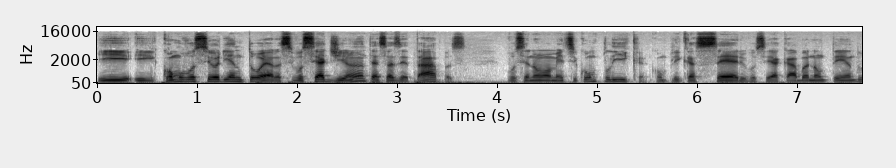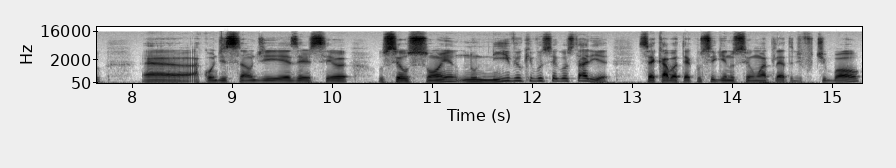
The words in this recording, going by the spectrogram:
e, e como você orientou elas. Se você adianta essas etapas, você normalmente se complica, complica sério, você acaba não tendo eh, a condição de exercer o seu sonho no nível que você gostaria. Você acaba até conseguindo ser um atleta de futebol,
